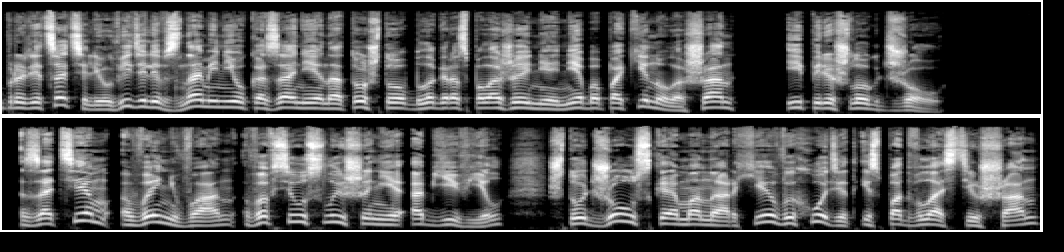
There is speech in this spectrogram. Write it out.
прорицатели увидели в знамени указание на то, что благорасположение неба покинуло Шан и перешло к Джоу. Затем Вэнь Ван во всеуслышание объявил, что джоуская монархия выходит из-под власти Шан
